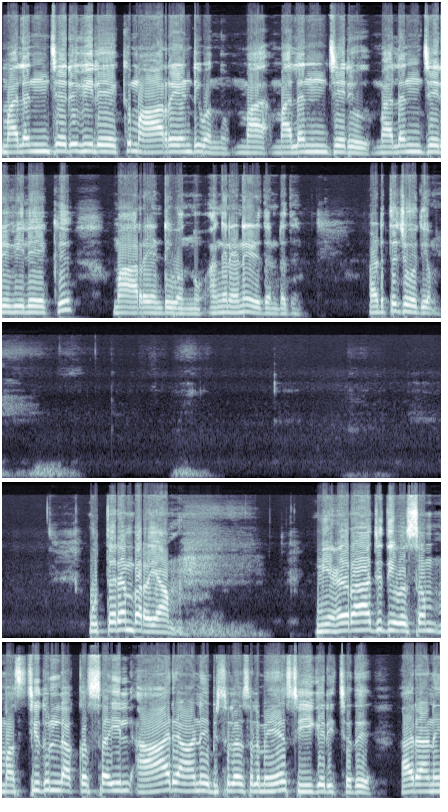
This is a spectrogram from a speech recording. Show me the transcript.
മലഞ്ചെരുവിലേക്ക് മാറേണ്ടി വന്നു. മലഞ്ചെരുവ് മലഞ്ചെരുവിലേക്ക് മാറേണ്ടി വന്നു. അങ്ങനെയാണ് എഴുതേണ്ടത്. അടുത്ത ചോദ്യം. ഉത്തരം പറയാം. മിഹറാജ് ദിവസം മസ്ജിദുൽ അഖസയിൽ ആരാണ് നബി അലൈഹി സ്വീകരിച്ചത്? ആരാണ്?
